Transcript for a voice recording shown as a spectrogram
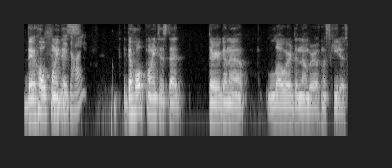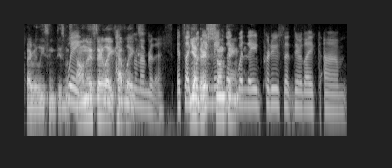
the whole point they is die? the whole point is that they're gonna lower the number of mosquitoes by releasing these. mos- Wait, I don't know if they're like have do like remember this. It's like Yeah, when they there's make something- like when they produce that they're like um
